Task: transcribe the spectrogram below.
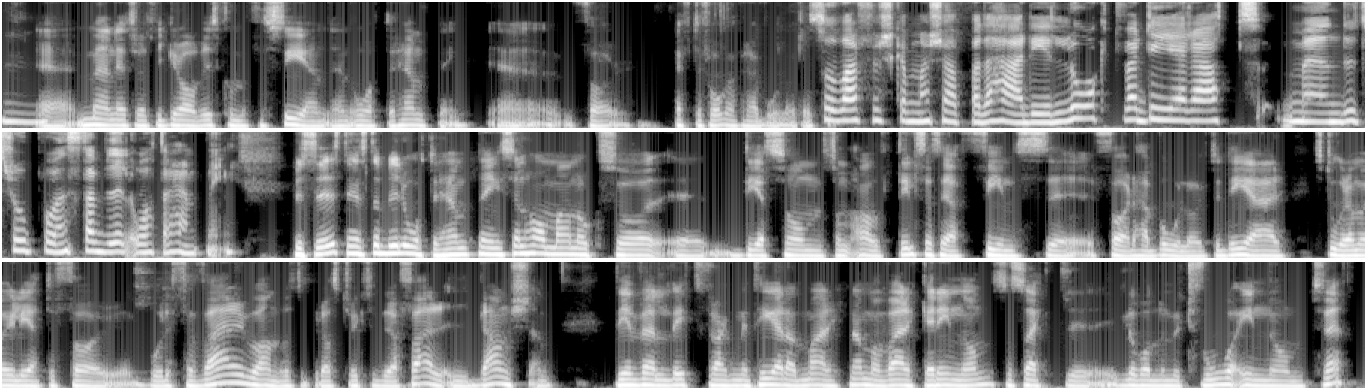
Mm. Eh, men jag tror att vi gradvis kommer få se en, en återhämtning eh, för efterfrågan för det här bolaget. Också. Så varför ska man köpa det här? Det är lågt värderat, men du tror på en stabil återhämtning. Precis, det är en stabil återhämtning. Sen har man också eh, det som, som alltid så att säga, finns för det här bolaget och det är stora möjligheter för både förvärv och andra typer av strukturaffärer i branschen. Det är en väldigt fragmenterad marknad man verkar inom. Som sagt, global nummer två inom tvätt.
